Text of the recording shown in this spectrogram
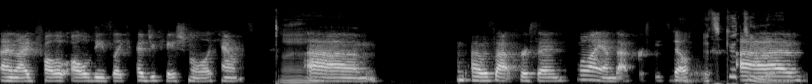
and I'd follow all of these like educational accounts. Ah. Um, I was that person. Well, I am that person still. It's good to um,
